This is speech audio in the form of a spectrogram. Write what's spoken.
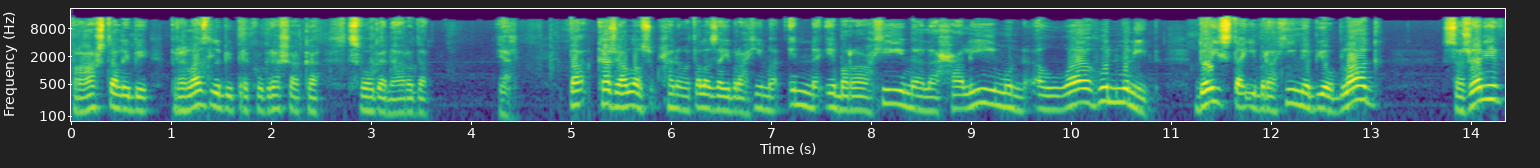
praštali bi, prelazili bi preko grešaka svoga naroda. Jeli? Pa kaže Allah subhanahu wa ta'ala za Ibrahima inna Ibrahima la halimun awahun munib. Doista Ibrahim je bio blag, sažaljiv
